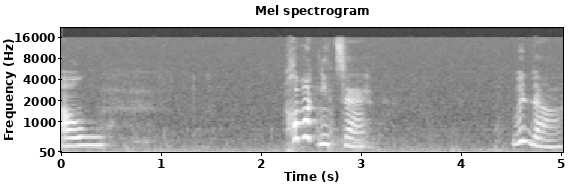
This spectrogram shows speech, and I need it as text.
Au chobotnice. Vydá,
